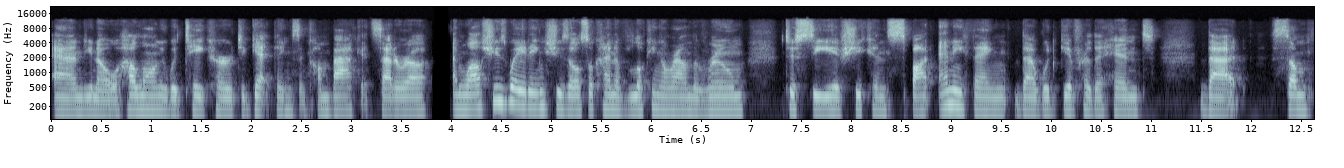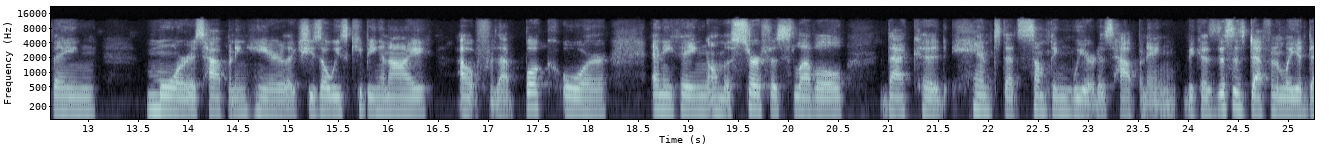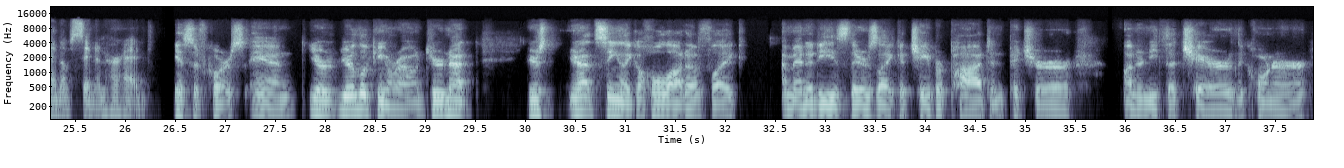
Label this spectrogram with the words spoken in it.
and you know how long it would take her to get things and come back, etc. And while she's waiting, she's also kind of looking around the room to see if she can spot anything that would give her the hint that something more is happening here. Like she's always keeping an eye out for that book or anything on the surface level that could hint that something weird is happening because this is definitely a den of sin in her head. Yes, of course. And you're you're looking around. You're not you're you're not seeing like a whole lot of like amenities. There's like a chamber pot and pitcher underneath a chair in the corner.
